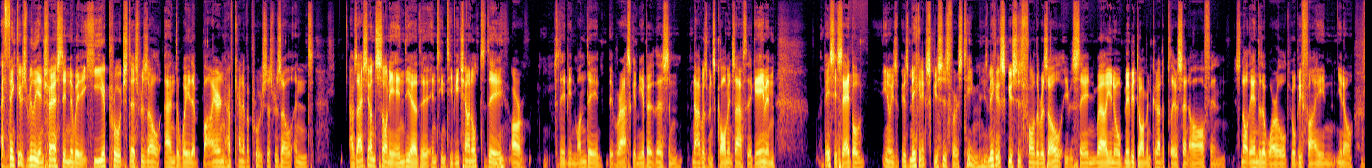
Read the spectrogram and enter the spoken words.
I think it was really interesting the way that he approached this result and the way that Bayern have kind of approached this result. And I was actually on Sony India, the Indian TV channel today, mm. or today being Monday. They were asking me about this and Nagelsmann's comments after the game, and I basically said, "Well, you know, he's, he was making excuses for his team. He's making excuses for the result. He was saying, well, you know, maybe Dortmund could have the player sent off, and it's not the end of the world. We'll be fine. You know, mm.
